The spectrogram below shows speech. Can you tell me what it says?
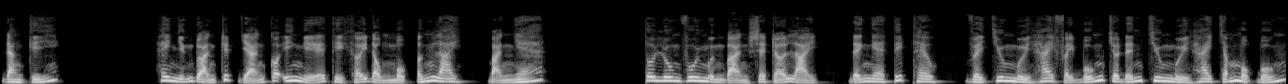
đăng ký. Hay những đoạn trích giảng có ý nghĩa thì khởi động một ấn like, bạn nhé. Tôi luôn vui mừng bạn sẽ trở lại để nghe tiếp theo về chương 12.4 cho đến chương 12.14.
